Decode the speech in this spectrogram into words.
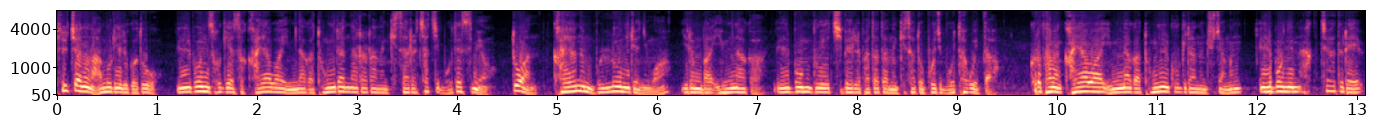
필자는 아무리 읽어도 일본 서기에서 가야와 임나가 동일한 나라라는 기사를 찾지 못했으며 또한 가야는 물론이려니와 이른바 임나가 일본부의 지배를 받았다는 기사도 보지 못하고 있다. 그렇다면 가야와 임나가 동일국이라는 주장은 일본인 학자들의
